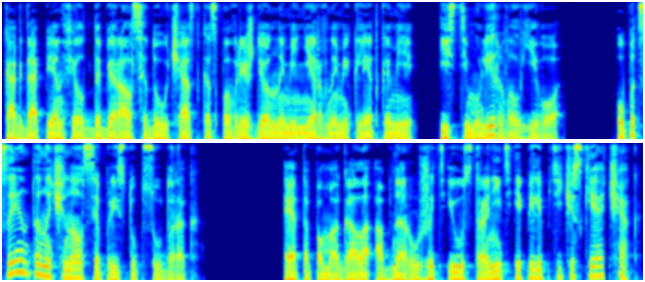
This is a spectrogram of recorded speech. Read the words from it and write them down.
Когда Пенфилд добирался до участка с поврежденными нервными клетками и стимулировал его, у пациента начинался приступ судорог. Это помогало обнаружить и устранить эпилептический очаг.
